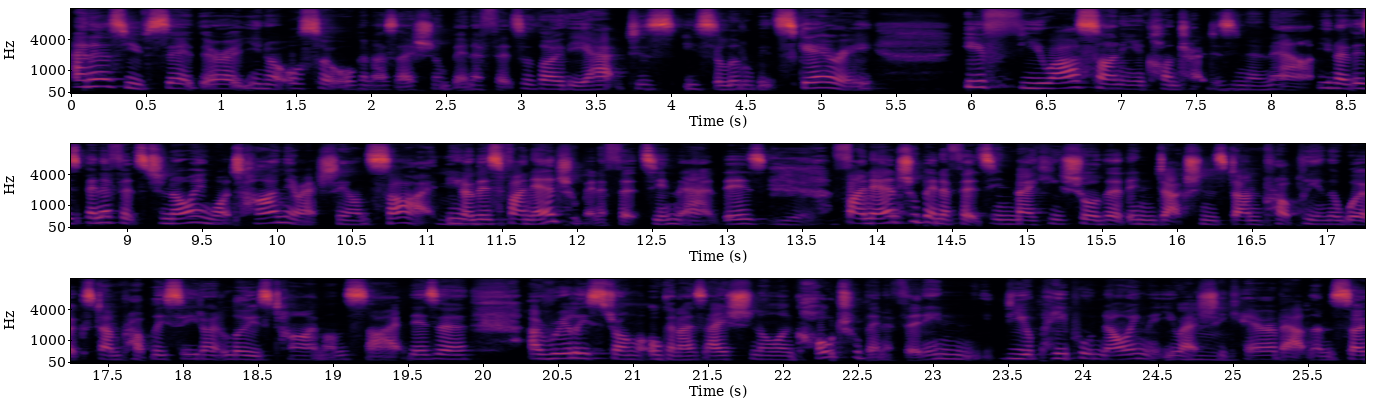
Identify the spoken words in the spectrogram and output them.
And as you've said, there are you know also organisational benefits. Although the act is is a little bit scary, if you are signing your contractors in and out, you know there's benefits to knowing what time they're actually on site. You know mm. there's financial benefits in that. There's financial benefits in making sure that induction's done properly and the work's done properly, so you don't lose time on site. There's a a really strong organisational and cultural benefit in your people knowing that you actually mm. care about them. So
